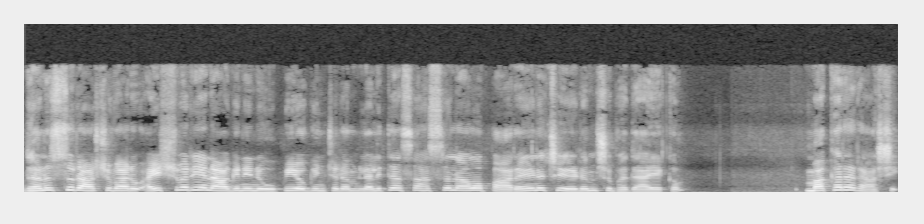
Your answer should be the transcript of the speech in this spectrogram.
ధనుస్సు రాశివారు ఐశ్వర్య నాగిని ఉపయోగించడం లలిత సహస్రనామ పారాయణ చేయడం శుభదాయకం. మకర రాశి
